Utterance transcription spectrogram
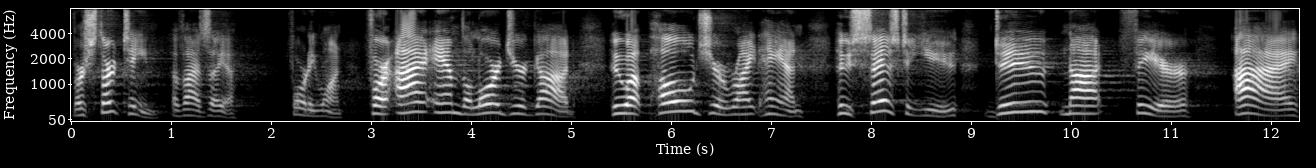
Verse 13 of Isaiah 41 For I am the Lord your God who upholds your right hand, who says to you, Do not fear, I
